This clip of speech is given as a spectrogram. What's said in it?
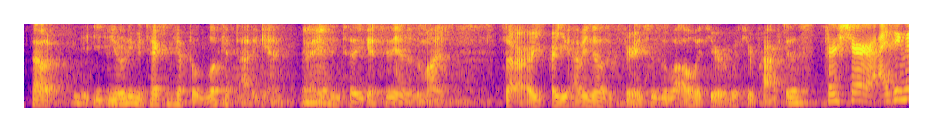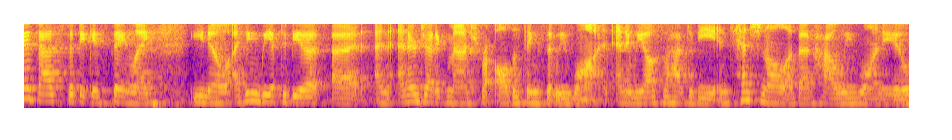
Without you, you don't even technically have to look at that again, right? Mm-hmm. Until you get to the end of the month. So, are, are you having those experiences as well with your with your practice? For sure. I think that that's the biggest thing. Like, you know, I think we have to be a, a, an energetic match for all the things that we want. And we also have to be intentional about how we want to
